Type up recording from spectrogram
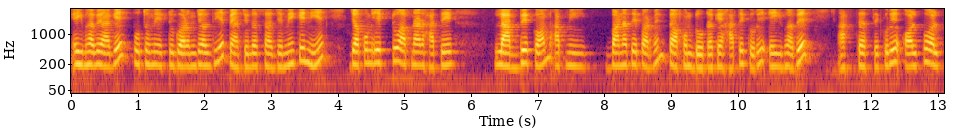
এইভাবে আগে প্রথমে একটু গরম জল দিয়ে পেঁচুলার সাহায্যে মেখে নিয়ে যখন একটু আপনার হাতে লাগবে কম আপনি বানাতে পারবেন, তখন ডোটাকে হাতে করে এইভাবে আস্তে আস্তে করে অল্প অল্প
